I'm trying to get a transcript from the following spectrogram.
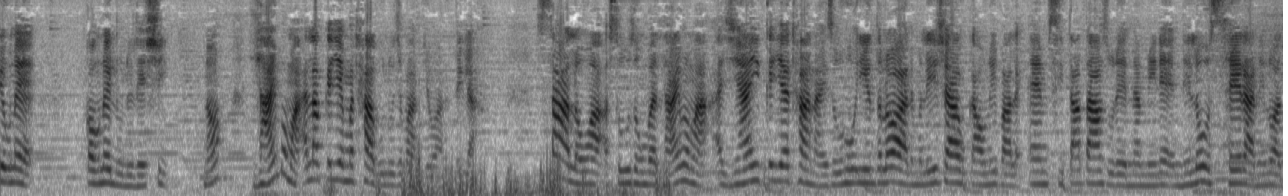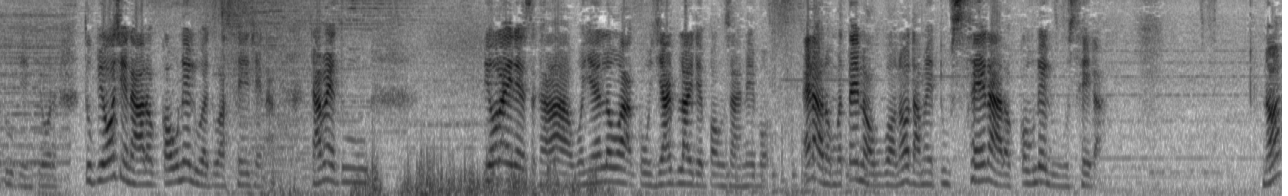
ရုတ်နဲ့ကုံတဲ့လူတွေလည်းရှိ နော် line ပေါ်မှာအဲ့လောက်ကရက်မထဘူးလို့ကျွန်မပြောတာသိလားစလုံးကအစိုးဆုံးပဲ line ပေါ်မှာအရန်ကရက်ထနိုင်ဆိုဟိုအရင်တလောကမလေးရှားကိုကောင်းလေးပါလဲ MC တာတာဆိုတဲ့နာမည်နဲ့နင်လို့ဆဲတာနင်တို့ကသူ့ပြင်ပြောတယ်သူပြောချင်တာကတော့ကောင်းတဲ့လူကသူကဆဲချင်တာဒါပေမဲ့ तू ပြောလိုက်တဲ့စကားကဝရမ်းလောကအကုန်ရိုက်ပလိုက်တဲ့ပုံစံနဲ့ပေါ့အဲ့ဒါတော့မသိတော့ဘူးပေါ့နော်ဒါပေမဲ့ तू ဆဲတာတော့ကုန်းတဲ့လူကိုဆဲတာနော်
